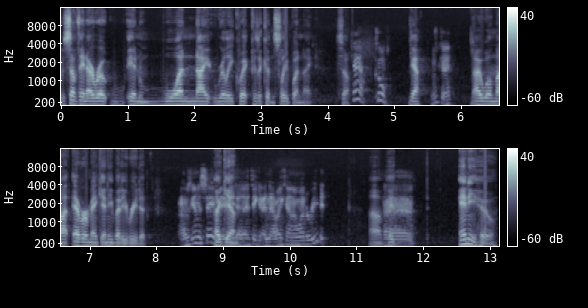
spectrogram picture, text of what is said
It was something I wrote in one night, really quick, because I couldn't sleep one night. So yeah, cool. yeah, Okay. I will not ever make anybody read it. I was going to say maybe, Again. and I think now I kind of want to read it. Um, it Uh, anywho,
